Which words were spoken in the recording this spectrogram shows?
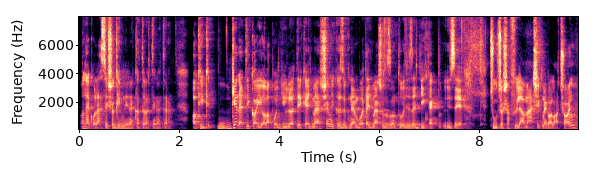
a Legolász és a Gimlinek a története. Akik genetikai alapon gyűlölték egymást, semmi közük nem volt egymáshoz azon túl, hogy az egyiknek üzé, csúcsos a füle, a másik meg alacsony.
